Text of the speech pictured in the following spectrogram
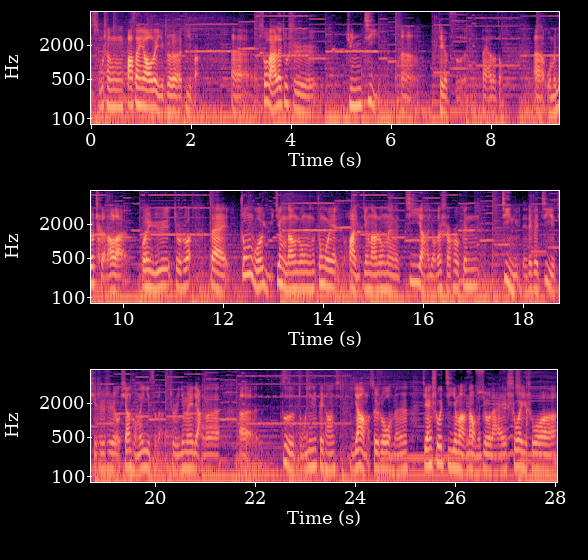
俗称“八三幺”的一个地方，呃，说白了就是军纪，嗯。这个词大家都懂，呃，我们就扯到了关于，就是说，在中国语境当中，中国话语境当中，那个“妓”啊，有的时候跟妓女的这个“妓”其实是有相同的意思的，就是因为两个呃字读音非常一样嘛，所以说我们既然说“鸡”嘛，那我们就来说一说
